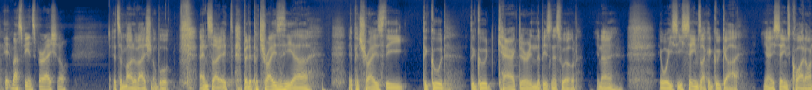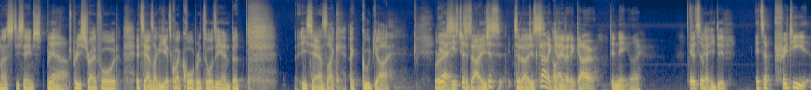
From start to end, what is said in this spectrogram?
it must be inspirational. It's a motivational book, and so it, but it portrays the, uh, it portrays the the good, the good character in the business world. You know, well, he, he seems like a good guy. You know, he seems quite honest. He seems pretty Yeah. pretty straightforward. It sounds like he gets quite corporate towards the end, but he sounds like a good guy. Yeah, he's just today's he just, today's just kind of gave it a go, didn't he? Like it's a Yeah, he did. It's a pretty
